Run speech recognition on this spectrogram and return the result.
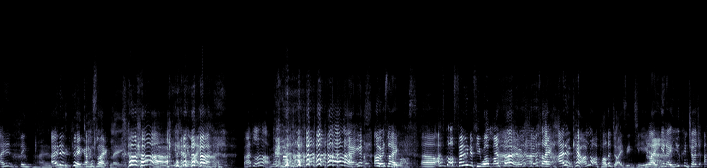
I didn't think, I don't I think the didn't think, I was like, playing ha Yeah, like- bad luck. Like, I was like, uh, I've got a phone if you want my phone. I was like, I don't care. I'm not apologizing to you. Like, you know, you can judge. I,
